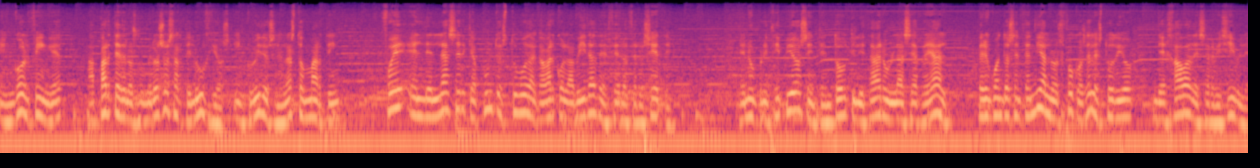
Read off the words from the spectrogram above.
en Goldfinger, aparte de los numerosos artilugios incluidos en el Aston Martin, fue el del láser que a punto estuvo de acabar con la vida de 007. En un principio se intentó utilizar un láser real, pero en cuanto se encendían los focos del estudio dejaba de ser visible.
